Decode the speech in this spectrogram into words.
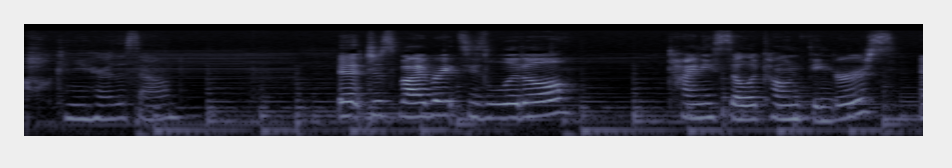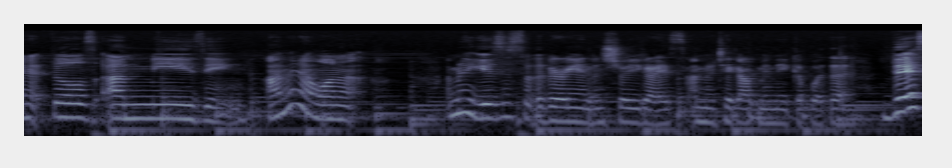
oh, can you hear the sound? It just vibrates these little tiny silicone fingers and it feels amazing. I'm gonna wanna, I'm gonna use this at the very end and show you guys. I'm gonna take off my makeup with it. This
